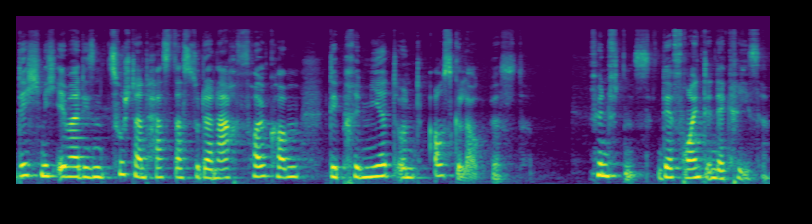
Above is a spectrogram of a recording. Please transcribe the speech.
dich nicht immer diesen Zustand hast, dass du danach vollkommen deprimiert und ausgelaugt bist. Fünftens, der Freund in der Krise.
